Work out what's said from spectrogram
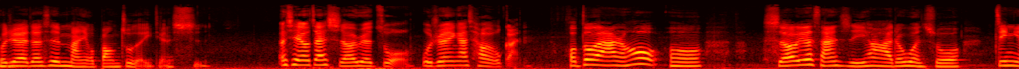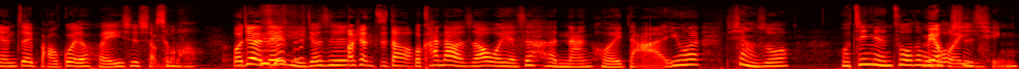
我觉得这是蛮有帮助的一件事，而且又在十二月做，我觉得应该超有感。哦，对啊，然后呃，十二月三十一号他就问说，今年最宝贵的回忆是什么？什么？我觉得这一题就是 好想知道。我看到的时候，我也是很难回答，因为就想说，我今年做这么多事情，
